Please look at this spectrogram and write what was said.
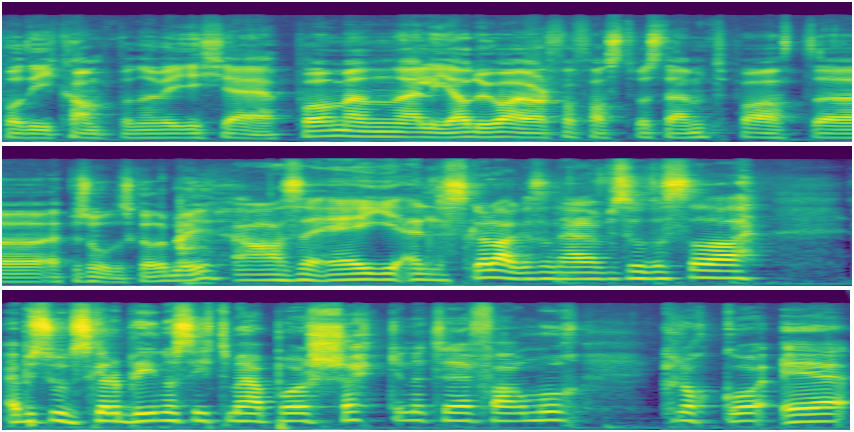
på de kampene vi ikke er på, men Elia, du var i hvert fall fast bestemt på at eh, episode skal det bli. Ja, altså, jeg elsker å lage sånne her episoder, så episode skal det bli. Nå sitter vi her på kjøkkenet til farmor. Klokka er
